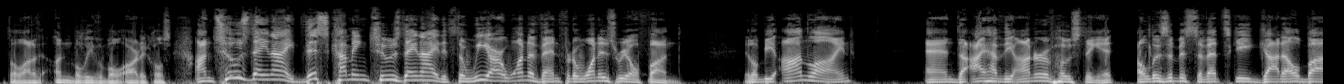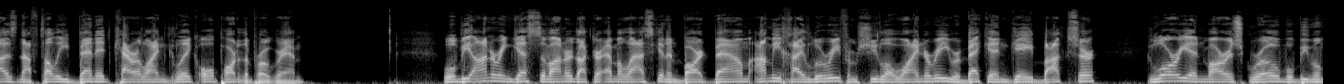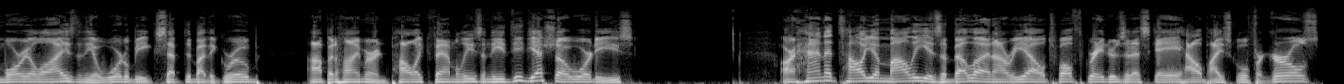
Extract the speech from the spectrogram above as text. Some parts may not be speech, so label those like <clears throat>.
with a lot of unbelievable articles. On Tuesday night, this coming Tuesday night, it's the We Are One event for the One Israel Fund. It'll be online, and uh, I have the honor of hosting it. Elizabeth Savetsky, Gad Elbaz, Naftali Bennett, Caroline Glick, all part of the program. We'll be honoring guests of honor Dr. Emma Laskin and Bart Baum, Amichai Lurie from Shiloh Winery, Rebecca and Gabe Boxer, Gloria and Morris Grobe will be memorialized, and the award will be accepted by the Grobe, Oppenheimer, and Pollock families. And the Yedid Yesha awardees are Hannah, Talia, Molly, Isabella, and Ariel, 12th graders at SKA Halb High School for Girls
